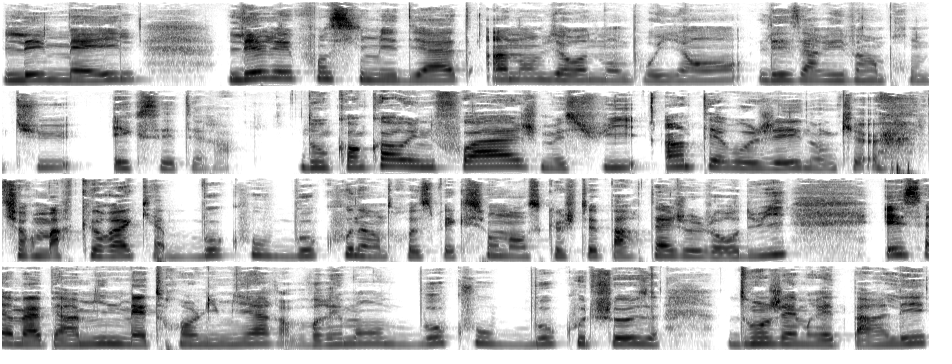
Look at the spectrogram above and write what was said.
les mails, les réponses immédiates, un environnement bruyant, les arrivées impromptues, etc. Donc encore une fois, je me suis interrogée, donc euh, tu remarqueras qu'il y a beaucoup beaucoup d'introspection dans ce que je te partage aujourd'hui et ça m'a permis de mettre en lumière vraiment beaucoup beaucoup de choses dont j'aimerais te parler,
